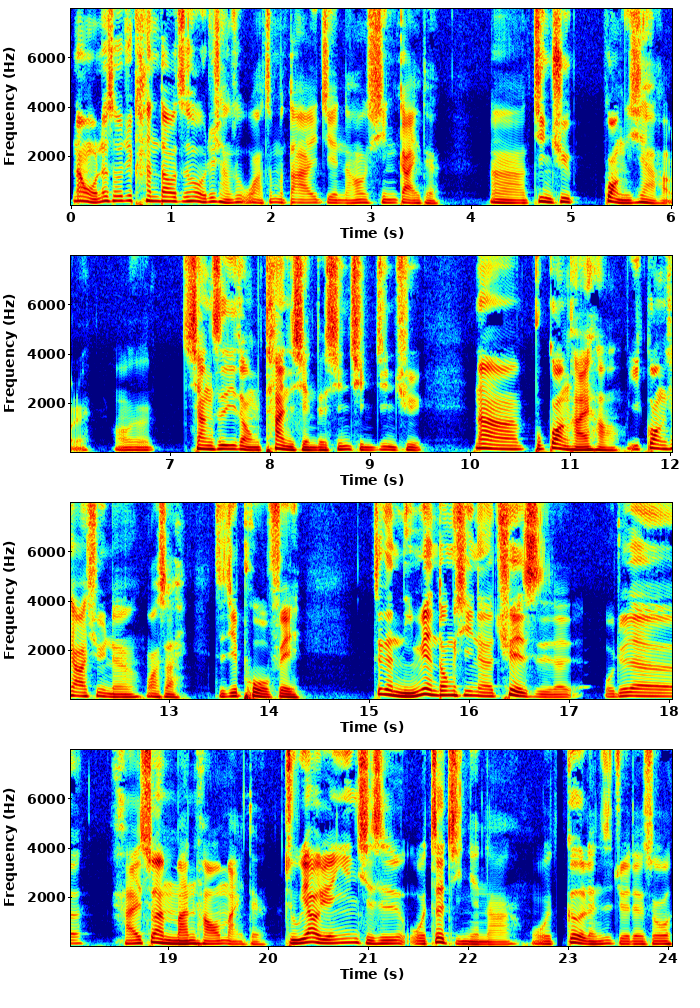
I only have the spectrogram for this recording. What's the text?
那我那时候就看到之后，我就想说，哇，这么大一间，然后新盖的，那进去。逛一下好了，哦，像是一种探险的心情进去。那不逛还好，一逛下去呢，哇塞，直接破费。这个里面东西呢，确实，我觉得还算蛮好买的。主要原因其实我这几年呢，我个人是觉得说，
